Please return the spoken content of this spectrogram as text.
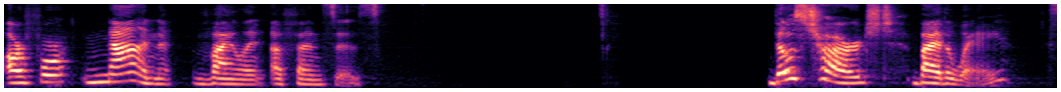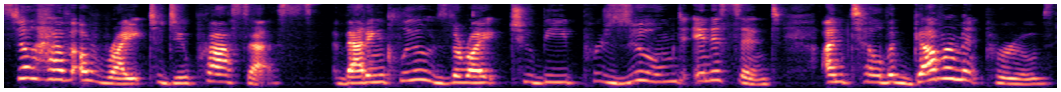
are for non-violent offenses. Those charged, by the way, still have a right to due process. That includes the right to be presumed innocent until the government proves,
